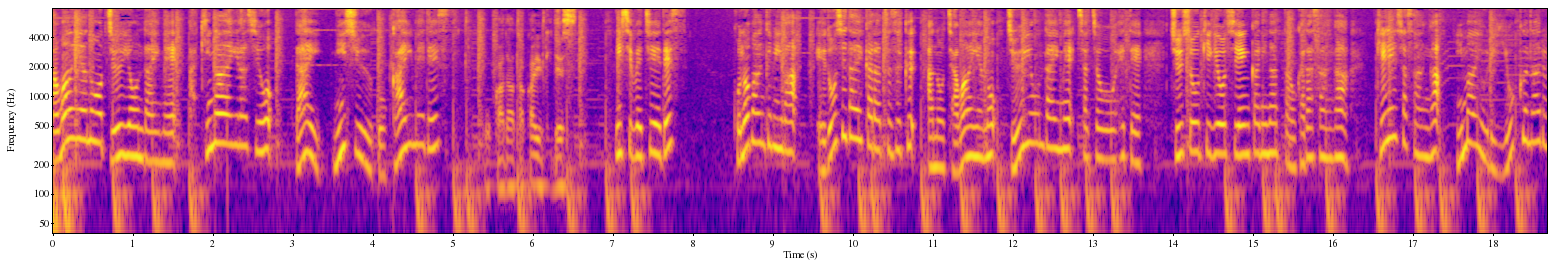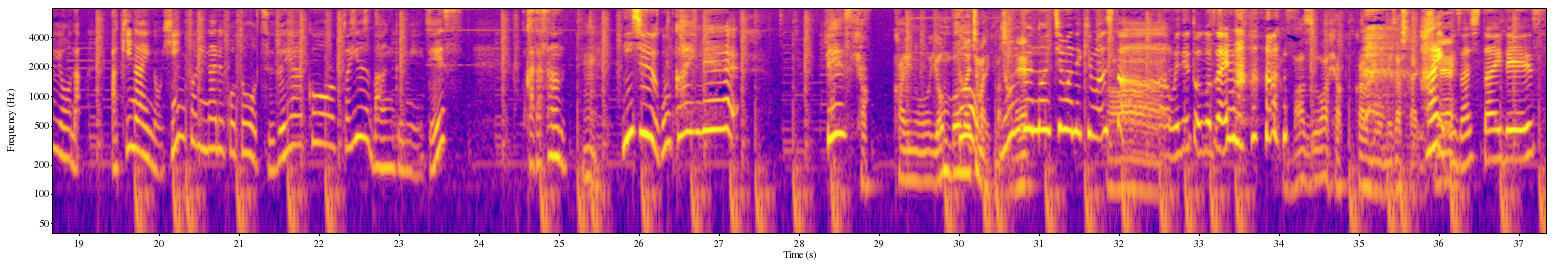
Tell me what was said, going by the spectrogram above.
茶碗屋の14代目商いラジオ第25回目です。岡田孝之です。西部千恵です。この番組は江戸時代から続くあの茶碗屋の14代目社長を経て中小企業支援課になった岡田さんが経営者さんが今より良くなるような商いのヒントになることをつぶやこうという番組です。岡田さん、うん、25回目です。100回の4分の1まで来ましたね。4分の1まで来ました。おめでとうございます。まずは100回を目指したいですね。はい目指したいです。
